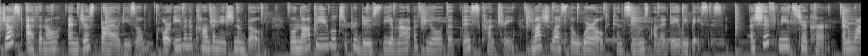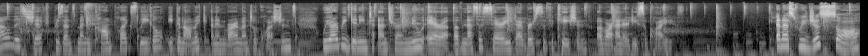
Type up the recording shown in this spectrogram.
Just ethanol and just biodiesel, or even a combination of both, will not be able to produce the amount of fuel that this country, much less the world, consumes on a daily basis. A shift needs to occur, and while this shift presents many complex legal, economic, and environmental questions, we are beginning to enter a new era of necessary diversification of our energy supplies. And as we just saw,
